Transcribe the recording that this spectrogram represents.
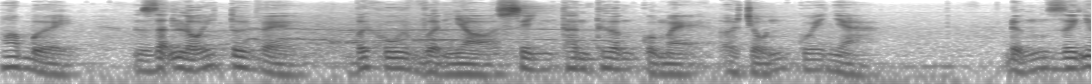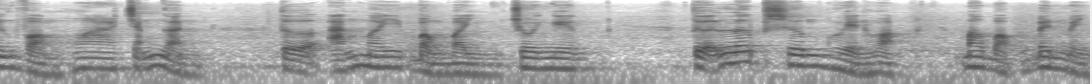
Hoa bưởi dẫn lối tôi về với khu vườn nhỏ xinh thân thương của mẹ ở chốn quê nhà. Đứng dưới những vòm hoa trắng ngần, tựa áng mây bồng bềnh trôi nghiêng, tựa lớp sương huyền hoặc bao bọc bên mình,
